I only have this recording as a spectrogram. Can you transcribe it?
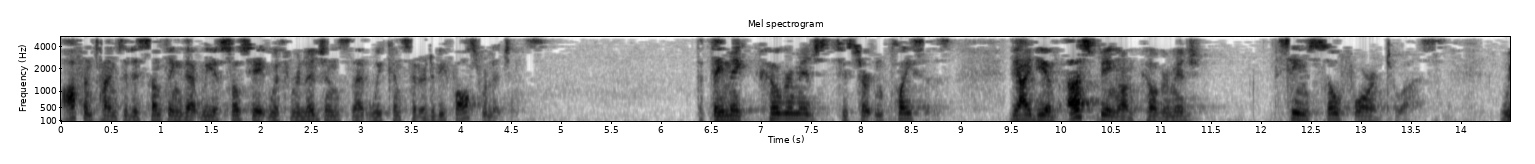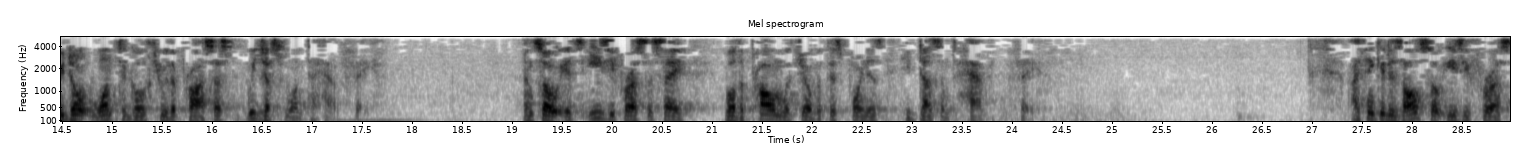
oftentimes it is something that we associate with religions that we consider to be false religions. That they make pilgrimage to certain places. The idea of us being on pilgrimage seems so foreign to us. We don't want to go through the process, we just want to have faith. And so it's easy for us to say, well, the problem with Job at this point is he doesn't have faith. I think it is also easy for us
